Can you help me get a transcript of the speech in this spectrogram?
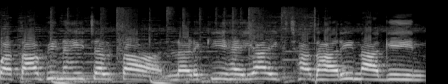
पता भी नहीं चलता, लड़की है या इच्छाधारी नागिन।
